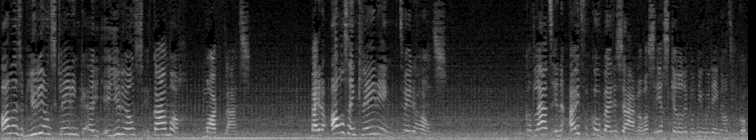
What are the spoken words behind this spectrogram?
Alles op Julians, kleding, uh, Julians kamer, Marktplaats. Bijna al zijn kleding tweedehands. Ik had laatst in de uitverkoop bij de Zara. was de eerste keer dat ik wat nieuwe dingen had gekocht.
